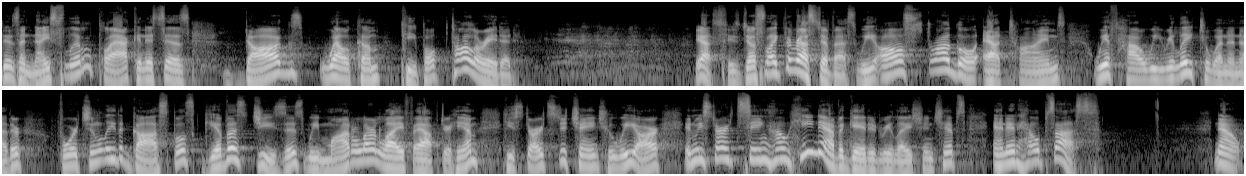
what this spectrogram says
there's a nice little plaque and it says, Dogs welcome, people tolerated. Yes, he's just like the rest of us. We all struggle at times with how we relate to one another. Fortunately, the Gospels give us Jesus. We model our life after him. He starts to change who we are, and we start seeing how he navigated relationships, and it helps us. Now,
